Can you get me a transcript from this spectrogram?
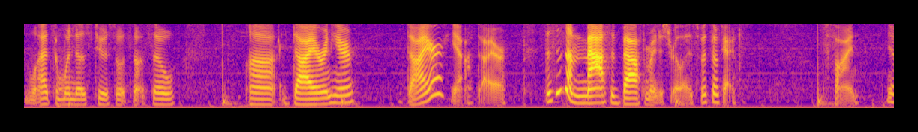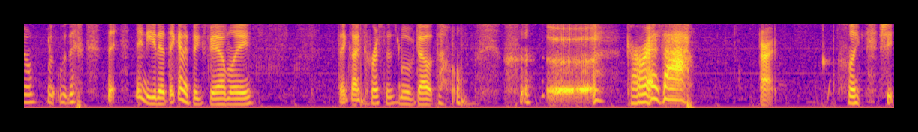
We'll add some windows too so it's not so uh, dire in here. Dire? Yeah, dire. This is a massive bathroom, I just realized, but it's okay. It's fine. You know, they, they, they need it. They got a big family. Thank God Chris has moved out, though. Carissa! Alright. Like she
